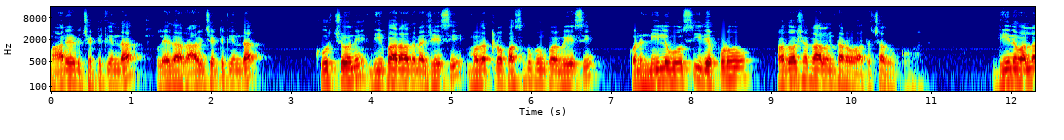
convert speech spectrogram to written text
మారేడు చెట్టు కింద లేదా రావి చెట్టు కింద కూర్చొని దీపారాధన చేసి మొదట్లో పసుపు కుంకుమ వేసి కొన్ని నీళ్ళు పోసి ఇది ఎప్పుడు ప్రదోషకాలం తర్వాత చదువుకోవాలి. దీనివల్ల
